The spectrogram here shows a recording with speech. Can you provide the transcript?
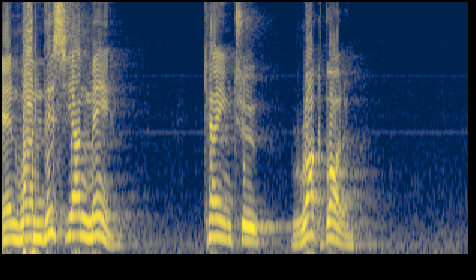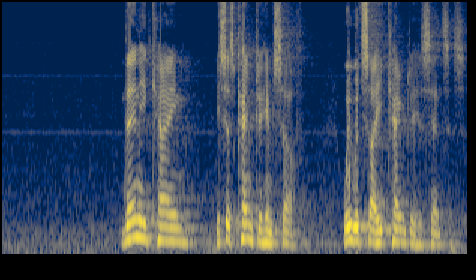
And when this young man came to rock bottom, then he came, he says, came to himself we would say he came to his senses.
